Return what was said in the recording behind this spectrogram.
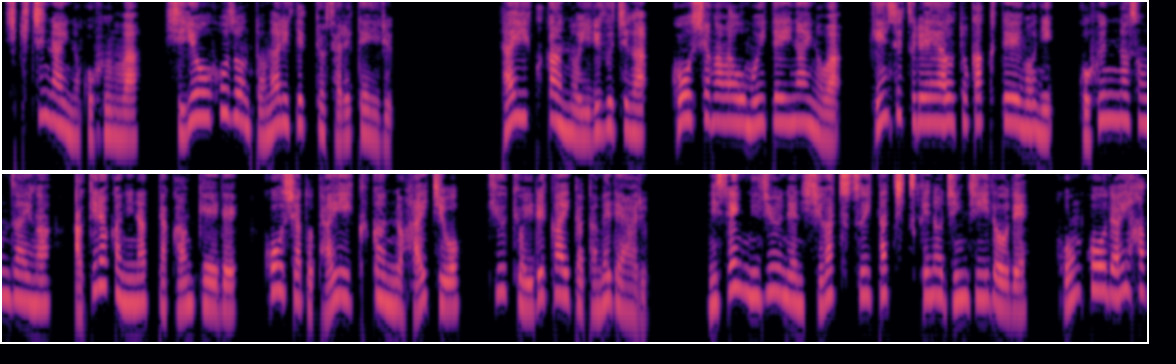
敷地内の古墳は資料保存となり撤去されている。体育館の入り口が校舎側を向いていないのは建設レイアウト確定後に古墳の存在が明らかになった関係で、校舎と体育館の配置を急遽入れ替えたためである。2020年4月1日付の人事異動で、本校第8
